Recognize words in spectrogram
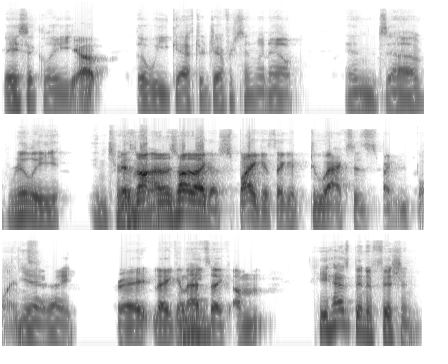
basically Yep. the week after Jefferson went out, and uh, really in terms It's not, of and it's not like a spike. It's like a two X expected points. yeah, right. right. Like, and I that's mean- like um, He has been efficient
